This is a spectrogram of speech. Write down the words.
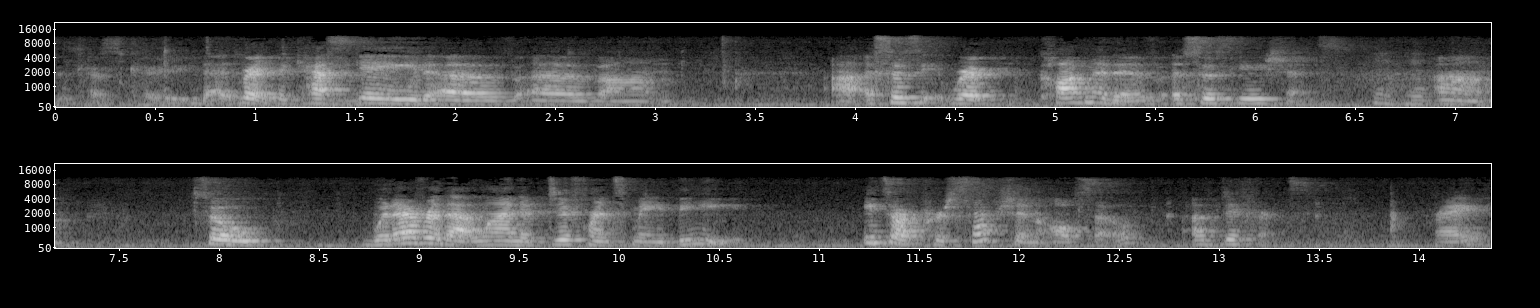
It's a cascade. that- right, the cascade of, of um, uh, associ- cognitive associations. Um, so, whatever that line of difference may be, it's our perception also of difference, right?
